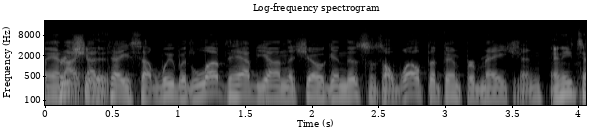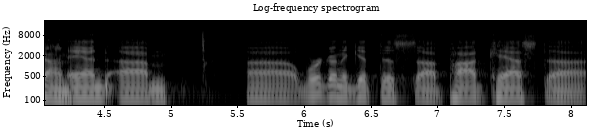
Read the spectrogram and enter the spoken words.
man, I appreciate got to tell you something. We would love to have you on the show again. This is a wealth of information. Anytime. And um, uh, we're going to get this uh, podcast uh,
